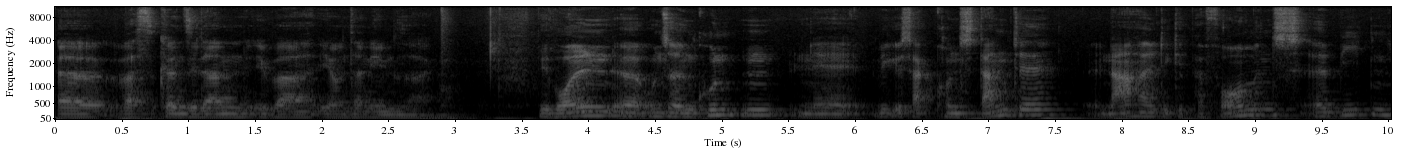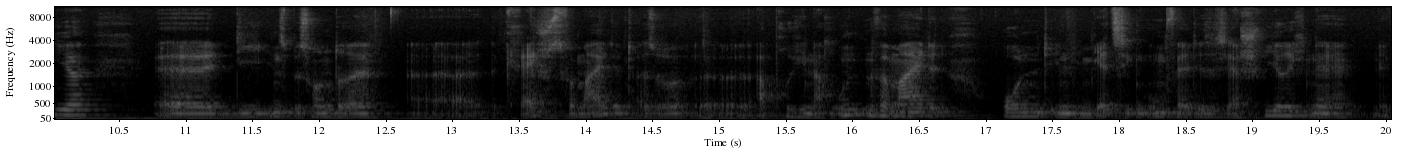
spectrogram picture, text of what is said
äh, was können Sie dann über Ihr Unternehmen sagen? Wir wollen äh, unseren Kunden eine, wie gesagt, konstante, nachhaltige Performance äh, bieten hier, äh, die insbesondere äh, Crashs vermeidet, also äh, Abbrüche nach unten vermeidet. Und in, im jetzigen Umfeld ist es ja schwierig, eine, eine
